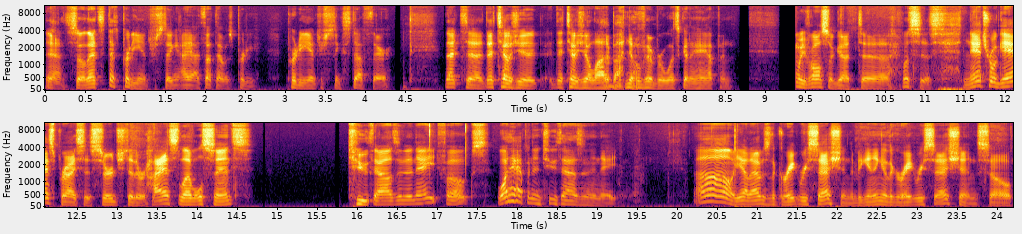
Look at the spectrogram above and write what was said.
Yeah, so that's that's pretty interesting. I, I thought that was pretty pretty interesting stuff there. That uh, that tells you that tells you a lot about November. What's going to happen? We've also got uh, what's this? Natural gas prices surged to their highest level since 2008, folks. What happened in 2008? Oh, yeah, that was the Great Recession, the beginning of the Great Recession. So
